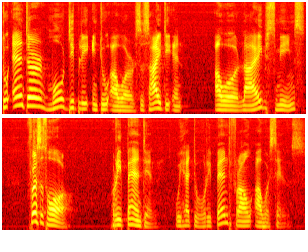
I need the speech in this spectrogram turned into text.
to enter more deeply into our society and our lives means First of all, repenting. We had to repent from our sins.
